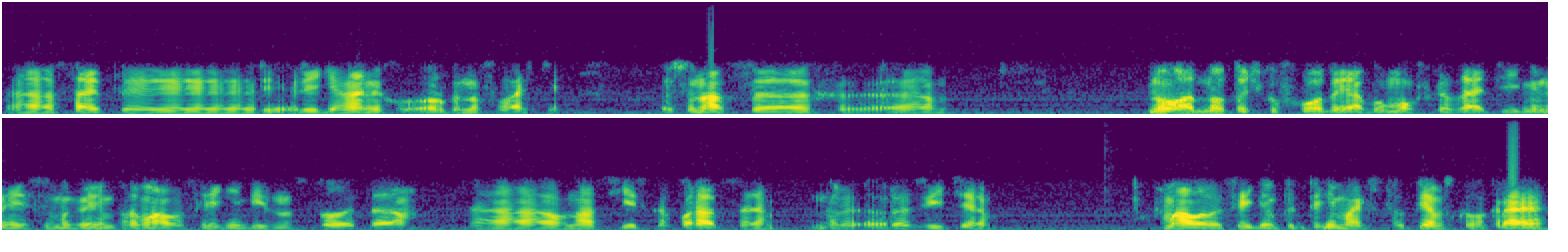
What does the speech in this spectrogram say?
э, сайты региональных органов власти. То есть у нас, э, э, ну, одну точку входа я бы мог сказать, именно если мы говорим про малый и средний бизнес, то это э, у нас есть корпорация развития малого и среднего предпринимательства Пермского края,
